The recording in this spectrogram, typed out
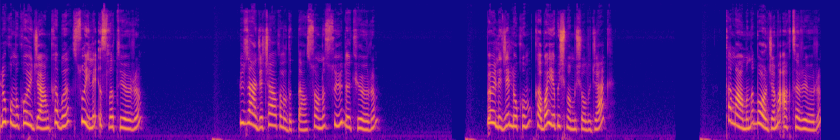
Lokumu koyacağım kabı su ile ıslatıyorum. Güzelce çalkaladıktan sonra suyu döküyorum. Böylece lokum kaba yapışmamış olacak. Tamamını borcama aktarıyorum.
